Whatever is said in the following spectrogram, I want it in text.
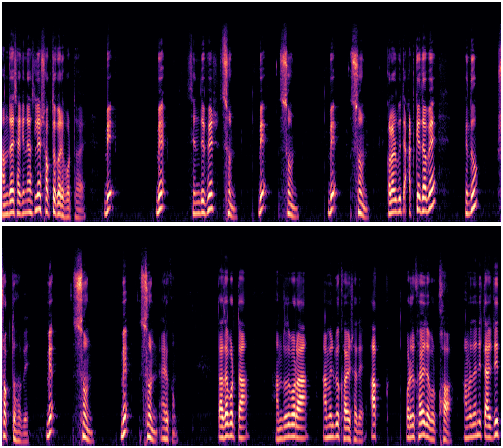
হামজায় সাকিন আসলে শক্ত করে পড়তে হয়। বে বে, সিন্দিফের শুন বে শুন বে শুন, গলার ভিতরে আটকে যাবে, কিন্তু শক্ত হবে। বে, শুন বে, শুন, এরকম। তাজা তা হামজা যাবর আ আমিল বে ক্ষয়ের সাথে। আক, পরের ক্ষয়ে যাবর খ। আমরা জানি তাজদিদ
